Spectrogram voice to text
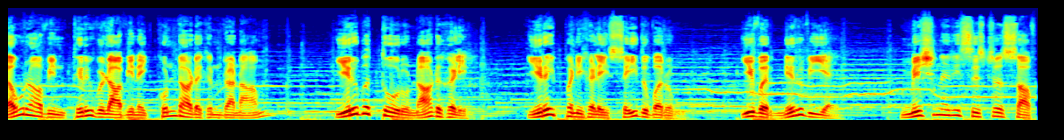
லௌராவின் திருவிழாவினை கொண்டாடுகின்ற நாம் இருபத்தோரு நாடுகளில் இறைப்பணிகளை செய்து வரும் இவர் நிறுவிய மிஷனரி சிஸ்டர்ஸ் ஆஃப்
